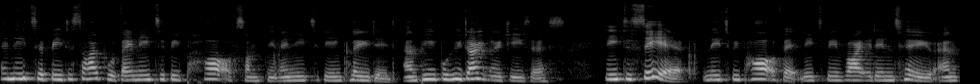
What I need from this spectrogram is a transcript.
they need to be discipled, they need to be part of something, they need to be included. And people who don't know Jesus need to see it, need to be part of it, need to be invited in too. And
